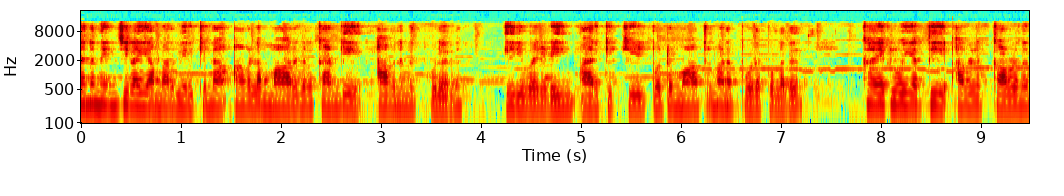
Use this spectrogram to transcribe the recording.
തന്റെ നെഞ്ചിലായി അമർന്നിരിക്കുന്ന അവളുടെ മാറുകൾ കണ്ടേ അവനൊന്ന് പുലർന്നു. ഇരുവരുടെയും അരയ്ക്ക് കീഴ്പോട്ട് മാത്രമാണ് പുതപ്പുള്ളത് കൈകൾ ഉയർത്തി അവൾ കവളന്ന്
